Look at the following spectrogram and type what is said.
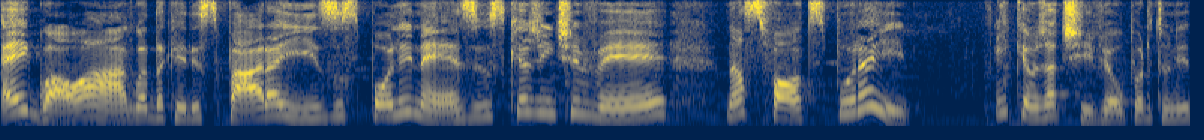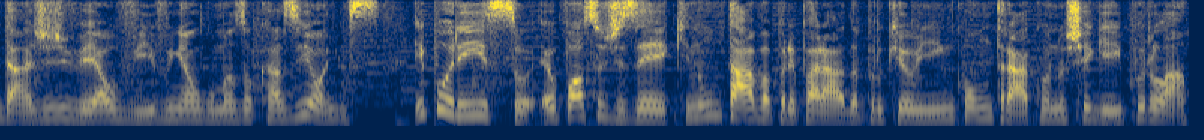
é igual à água daqueles paraísos polinésios que a gente vê nas fotos por aí e que eu já tive a oportunidade de ver ao vivo em algumas ocasiões. E por isso eu posso dizer que não estava preparada para o que eu ia encontrar quando cheguei por lá.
